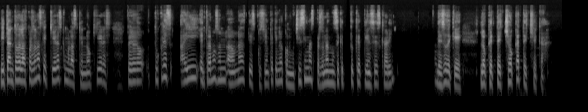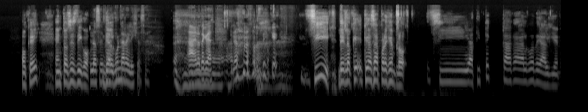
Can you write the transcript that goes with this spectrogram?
Y tanto de las personas que quieres como las que no quieres. Pero tú crees, ahí entramos a un- a una discusión que he tenido con muchísimas personas, no sé qué tú qué pienses, Cari, de eso de que lo que te choca, te checa. ¿Ok? Entonces digo, No soy de alguna... religiosa. Ah, no te creas. No, no, así que Sí, de lo que, que, o sea, por ejemplo, si a ti te caga algo de alguien,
